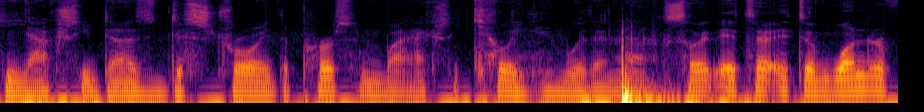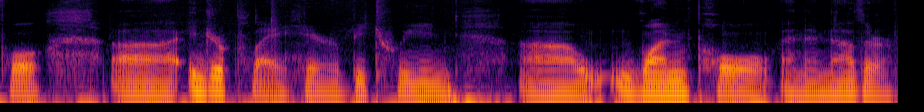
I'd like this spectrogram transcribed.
he actually does destroy the person by actually killing him with an axe. So it, it's a it's a wonderful uh, interplay here between uh, one pole and another.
